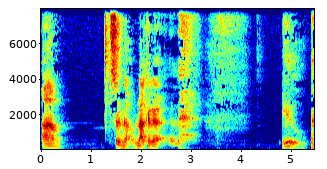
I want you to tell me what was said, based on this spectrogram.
Um, so no, I'm not gonna. Ew.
